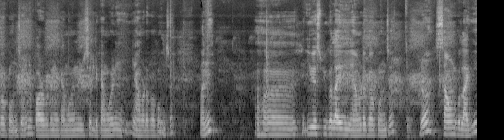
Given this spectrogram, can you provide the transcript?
गएको हुन्छ होइन। पावर बटनले काम गर्ने रिसेटले काम गर्ने यहाँबाट गएको हुन्छ। अनि युएसबीको लागि यहाँबाट गएको हुन्छ र साउन्डको लागि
